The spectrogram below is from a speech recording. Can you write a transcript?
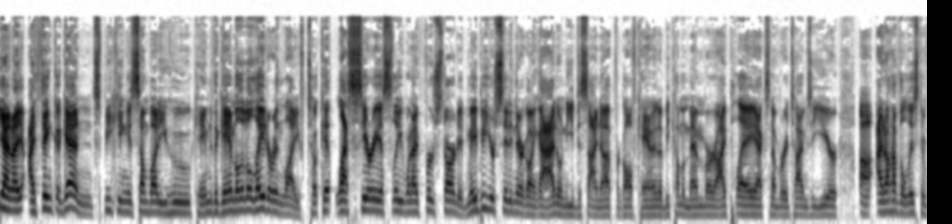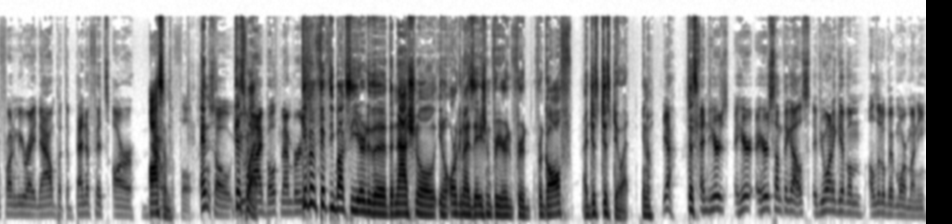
Yeah, and I, I think, again, speaking as somebody who came to the game a little later in life, took it less seriously when I first started. Maybe you're sitting there going, ah, I don't need to sign up for Golf Canada, become a member. I play X number of times a year. Uh, I don't have the list in front of me right now, but the benefits are Awesome. bountiful. And so guess you what? and I, both members. Give him fifty bucks a year to the the national you know organization for your for for golf. I just just do it. You know, Yeah. just And here's here here's something else. If you want to give them a little bit more money,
